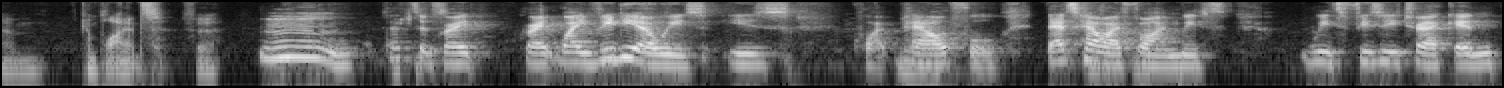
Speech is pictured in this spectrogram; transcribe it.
um, compliance for mm, that's a great great way video is is quite powerful yeah. that's how exactly. i find with with physitrack and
